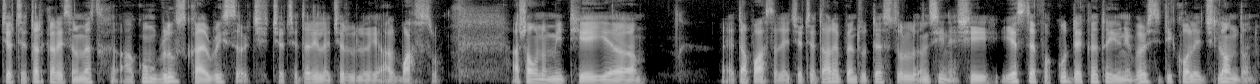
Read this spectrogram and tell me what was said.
cercetări care se numesc acum Blue Sky Research, cercetările cerului albastru. Așa au numit ei uh, etapa asta de cercetare pentru testul în sine și este făcut de către University College London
